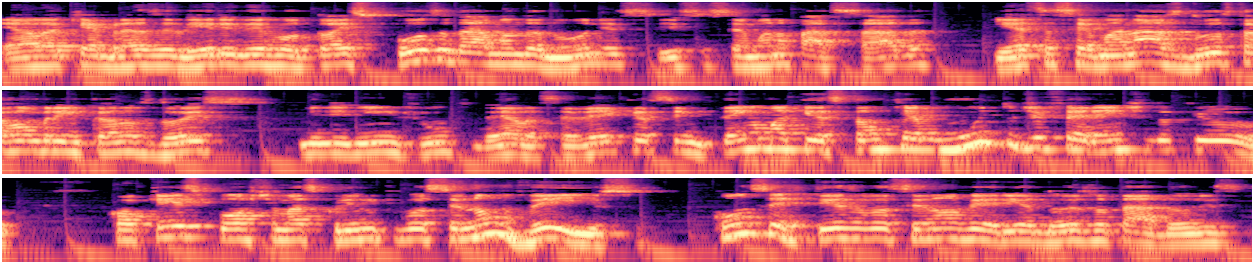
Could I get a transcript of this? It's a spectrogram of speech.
Ela que é brasileira e derrotou a esposa da Amanda Nunes, isso semana passada. E essa semana as duas estavam brincando, os dois menininhos junto dela. Você vê que assim tem uma questão que é muito diferente do que o, qualquer esporte masculino que você não vê isso. Com certeza você não veria dois lutadores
